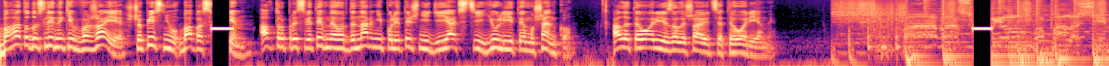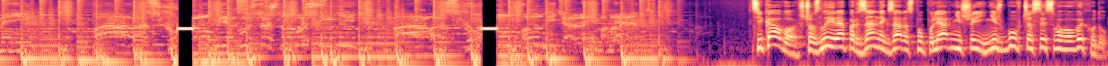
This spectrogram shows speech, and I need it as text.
Багато дослідників вважає, що пісню Баба з автор присвятив неординарній політичній діячці Юлії Тимошенко. Але теорії залишаються теоріями. Цікаво, що злий репер Зенник зараз популярніший, ніж був в часи свого виходу.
